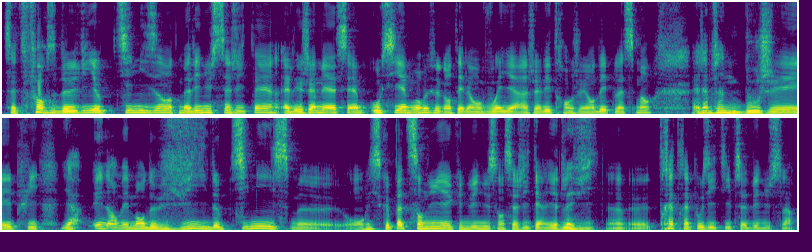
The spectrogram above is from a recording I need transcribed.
cette, force de vie optimisante. Ma Vénus Sagittaire, elle est jamais assez, aussi amoureuse que quand elle est en voyage, à l'étranger, en déplacement. Elle a besoin de bouger et puis il y a énormément de vie, d'optimisme. On risque pas de s'ennuyer avec une Vénus en Sagittaire, il y a de la vie. Hein. Euh, très très positive cette Vénus-là.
